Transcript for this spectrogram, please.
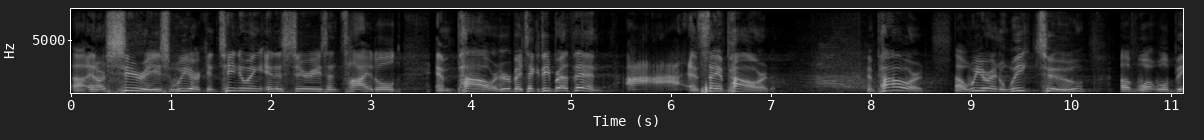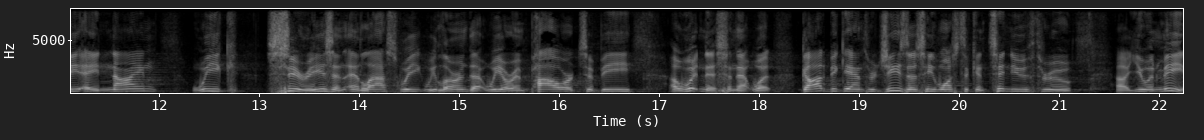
Uh, in our series, we are continuing in a series entitled Empowered. Everybody take a deep breath in ah, and say empowered. Empowered. empowered. Uh, we are in week two of what will be a nine week series. And, and last week we learned that we are empowered to be a witness and that what God began through Jesus, He wants to continue through uh, you and me.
